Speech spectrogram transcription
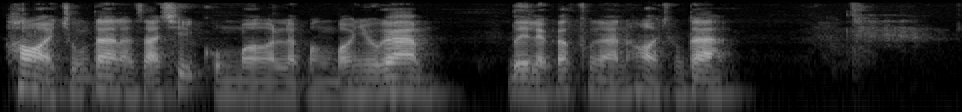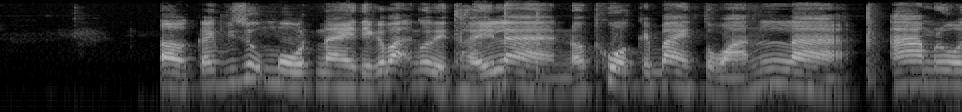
Hỏi chúng ta là giá trị của m là bằng bao nhiêu gam? Đây là các phương án hỏi chúng ta. Ở cái ví dụ 1 này thì các bạn có thể thấy là nó thuộc cái bài toán là amino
